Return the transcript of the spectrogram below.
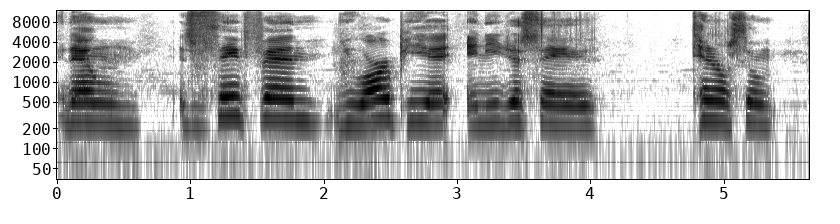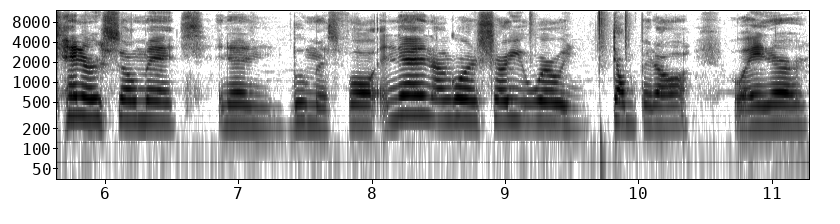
and then it's the same thing. You RP it, and you just say 10 or so 10 or so minutes, and then boom, it's full. And then I'm going to show you where we dump it all later,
